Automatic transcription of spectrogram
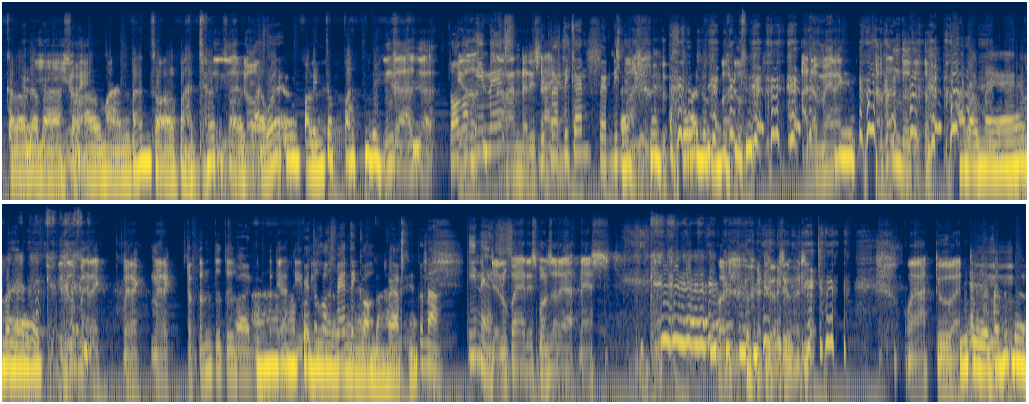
kalau udah bahas Gile. soal mantan soal pacar Enggak soal dong. cewek eh, paling tepat nih Enggak, enggak. Tolong Itu Ines saran dari saya. diperhatikan Ferdi waduh Waduh. Ada merek tertentu tuh. ada merek Itu merek merek merek tertentu tuh. Waduh. Hati-hati. itu kosmetik kok. Fer tenang Ines Jangan lupa ya ada sponsor ya, Nes. Waduh, waduh, waduh, waduh. Waduh, iya iya tapi benar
